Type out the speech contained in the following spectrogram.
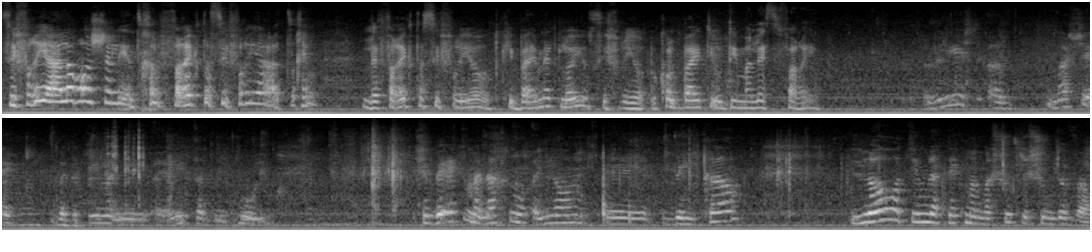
ספרייה על הראש שלי, אני צריכה לפרק את הספרייה, צריכים לפרק את הספריות, כי באמת לא יהיו ספריות, בכל בית יהודי מלא ספרים. אז לי יש, מה שבדפים אני, היה לי קצת בלבול, שבעצם אנחנו היום אה, בעיקר לא רוצים לתת ממשות לשום דבר.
